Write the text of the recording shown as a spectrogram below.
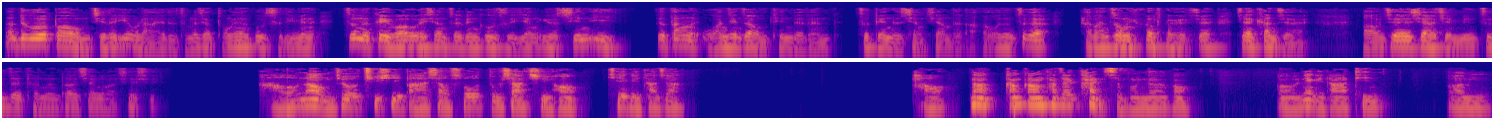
那如果把我们觉得又来的，怎么讲？同样故事里面，真的可以发挥像这篇故事一样有新意？这当然完全在我们听的人这边的想象的啦。我想这个还蛮重要的。现在现在看起来，好，我们接下来请明志再谈谈他的想法。谢谢。好，那我们就继续把小说读下去哈，贴给大家。好。那刚刚他在看什么呢？哈，呃，念给大家听。嗯，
